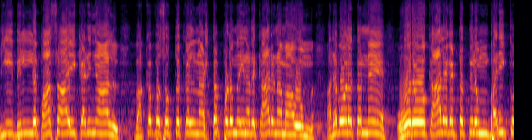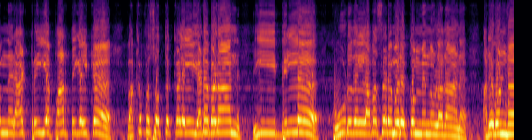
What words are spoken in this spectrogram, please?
ഈ ബില്ല് പാസ്സായി കഴിഞ്ഞാൽ വഖഫ് സ്വത്തുക്കൾ നഷ്ടപ്പെടുന്നതിനത് കാരണമാവും. അതുപോലെ തന്നെ ഓരോ കാലഘട്ടത്തിലും ഭരിക്കുന്ന രാഷ്ട്രീയ പാർട്ടികൾക്ക് വഖഫ് സ്വത്തുക്കളിൽ ഇടപെടാൻ ഈ ബില്ല് കൂടുതൽ അവസരമൊരുക്കും എന്നുള്ളതാണ്. അതുകൊണ്ട്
